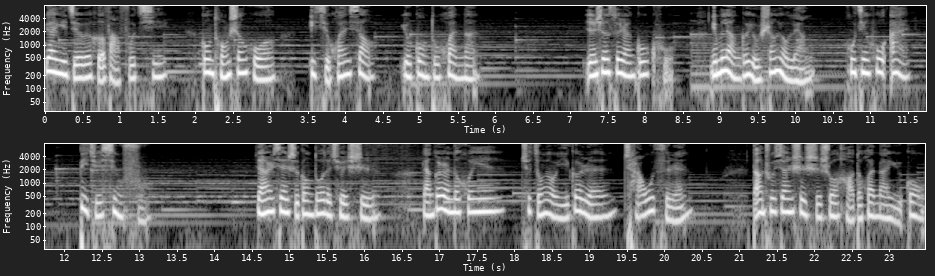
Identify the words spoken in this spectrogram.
愿意结为合法夫妻，共同生活，一起欢笑，又共度患难。人生虽然孤苦，你们两个有商有量，互敬互爱，必觉幸福。”然而，现实更多的却是，两个人的婚姻却总有一个人查无此人。当初宣誓时说好的患难与共，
